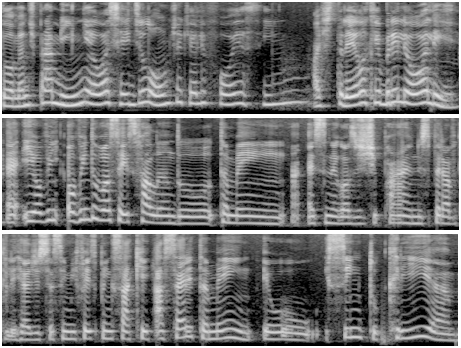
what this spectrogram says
pelo menos para mim, eu achei de longe que ele foi, assim, a estrela que brilhou ali. É, e ouvi, ouvindo vocês falando também esse negócio de tipo, ah, eu não esperava que ele reagisse assim, me fez pensar que a série também, eu sinto, cria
